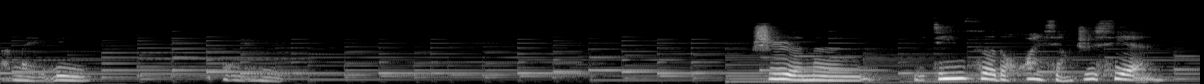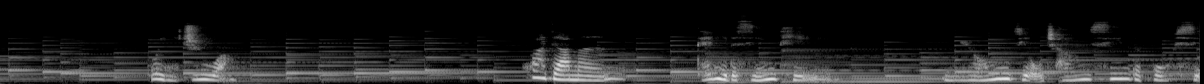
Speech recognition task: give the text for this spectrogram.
把美丽诗人们以金色的幻想之线为你织网，画家们给你的形体以永久长新的不朽。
